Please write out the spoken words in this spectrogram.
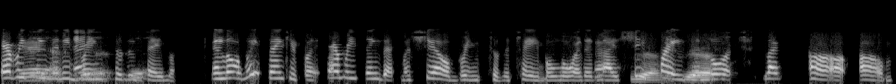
Everything Yes. that he brings you. to the Yes. table. And Lord, we thank you for everything that Michelle brings to the table, Lord, at night. She Yes, prays yes. and Lord, like uh um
